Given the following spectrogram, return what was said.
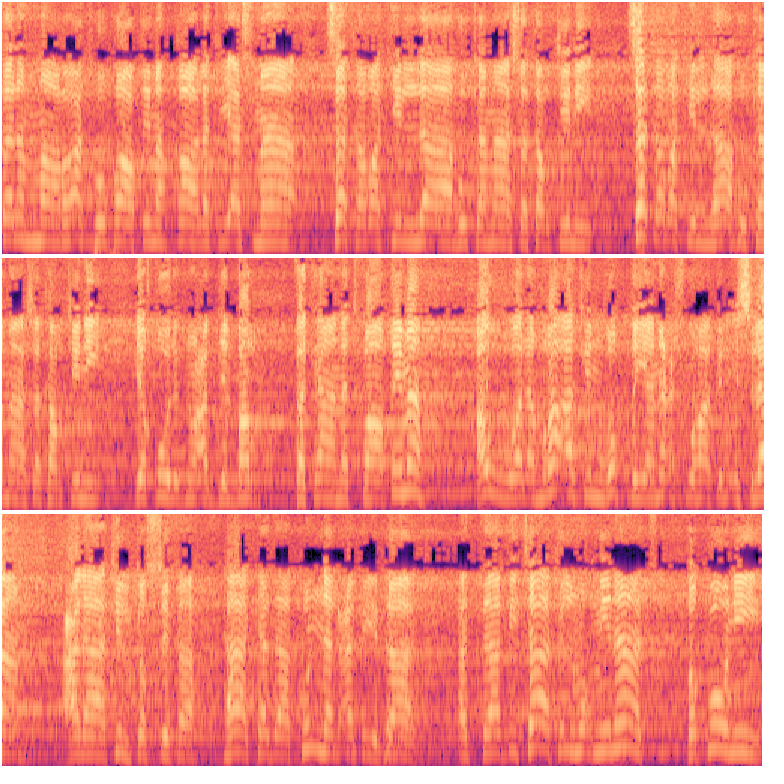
فلما رأته فاطمة قالت لأسماء سترك الله كما سترتني سترك الله كما سترتني. يقول ابن عبد البر فكانت فاطمة أول امرأة غطي نعشها في الإسلام على تلك الصفة. هكذا كن العفيفات الثابتات المؤمنات فكوني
